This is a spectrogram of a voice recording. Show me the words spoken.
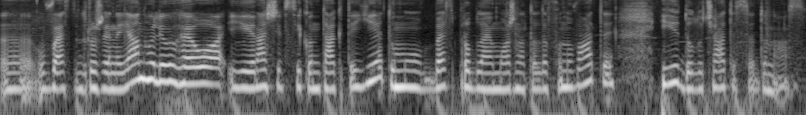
е, ввести дружини Янголів ГО, і наші всі контакти є, тому без проблем можна телефонувати і долучатися до нас.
